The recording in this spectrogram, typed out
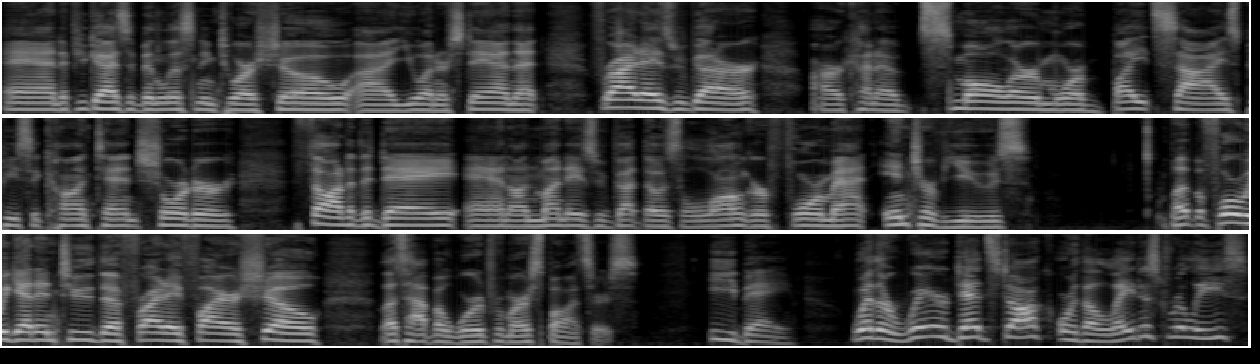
And if you guys have been listening to our show, uh, you understand that Fridays we've got our our kind of smaller, more bite-sized piece of content, shorter thought of the day, and on Mondays we've got those longer format interviews. But before we get into the Friday Fire show, let's have a word from our sponsors. eBay. Whether rare dead stock or the latest release,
